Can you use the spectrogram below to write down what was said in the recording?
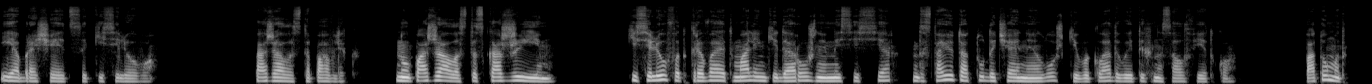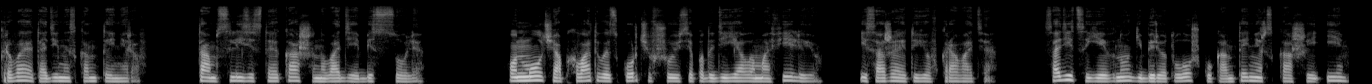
и обращается к Киселеву. «Пожалуйста, Павлик, ну, пожалуйста, скажи им». Киселев открывает маленький дорожный несессер, достает оттуда чайные ложки, выкладывает их на салфетку. Потом открывает один из контейнеров. Там слизистая каша на воде, без соли. Он молча обхватывает скорчившуюся под одеялом Офелию и сажает ее в кровати. Садится ей в ноги, берет ложку, контейнер с кашей и...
